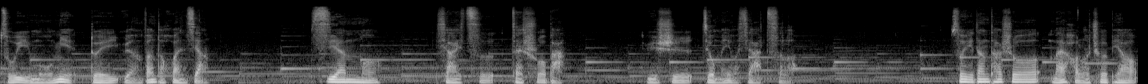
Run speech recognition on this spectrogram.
足以磨灭对远方的幻想。西安吗？下一次再说吧。于是就没有下次了。所以当他说买好了车票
